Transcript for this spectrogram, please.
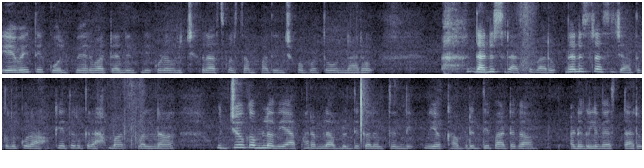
ఏవైతే కోల్పోయారో వాటన్నింటినీ కూడా వృచ్చిక రాశి వారు సంపాదించుకోబోతూ ఉన్నారు. ధనుసు రాశి వారు. ధనుసు రాశి జాతకులకు రాహుకేతుల గ్రహ మార్పు వలన ఉద్యోగంలో వ్యాపారంలో అభివృద్ధి కలుగుతుంది. మీ యొక్క అభివృద్ధి పాటుగా అడుగులు వేస్తారు.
